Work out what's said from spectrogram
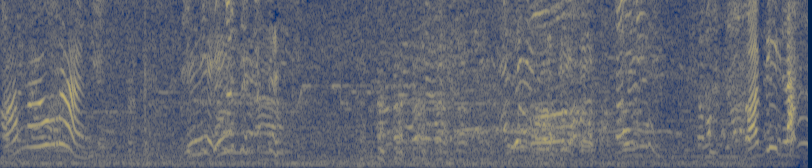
Ramai orang. Eh, eh. Kau ni. Babi lah.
